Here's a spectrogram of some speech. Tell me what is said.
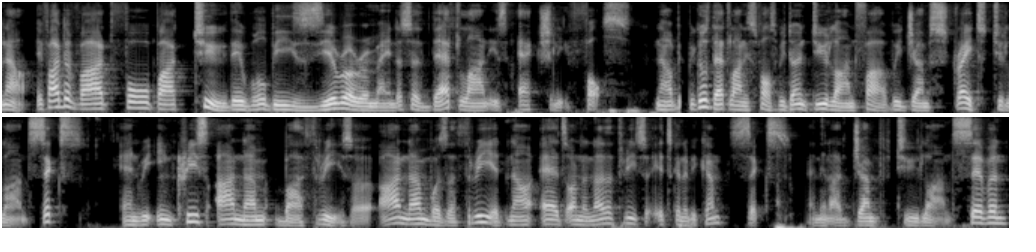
Now, if I divide 4 by 2, there will be 0 remainder, so that line is actually false. Now, because that line is false, we don't do line 5, we jump straight to line 6 and we increase our num by 3. So our num was a 3, it now adds on another 3, so it's going to become 6. And then I jump to line 7,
